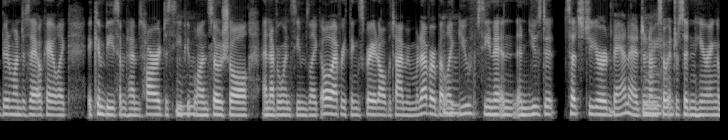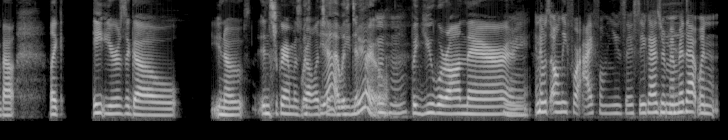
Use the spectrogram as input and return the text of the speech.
been one to say, okay, like it can be sometimes hard to see people on social and everyone seems like, oh, everything's great all the time and whatever. But like Mhm. you've seen it and, and used it such to your advantage. And I'm so interested in hearing about like eight years ago, you know, Instagram was, Was- relatively yeah, it was different. new. Mhm. But you were on there and Right. And it was only for iPhone users. So you guys remember that when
